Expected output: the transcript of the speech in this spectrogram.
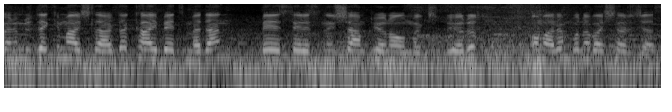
önümüzdeki maçlarda kaybetmeden B serisinin şampiyon olmak istiyoruz. Umarım bunu başaracağız.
